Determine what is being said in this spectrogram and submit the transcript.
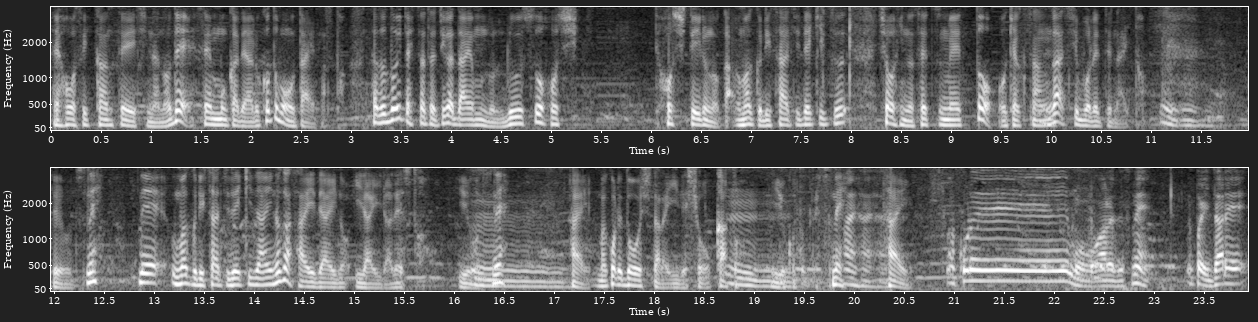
え宝石鑑定士なので専門家であることも謳えますと。ただどういった人たちがダイヤモンドのルースを欲し欲しているのかうまくリサーチできず商品の説明とお客さんが絞れてないと、ということですねでうまくリサーチできないのが最大のイライラですということですね、はい。まあ、これどうしたらいいでしょうかということですね、はいはいはい。はい。まあ、これもあれですね。やっぱり誰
